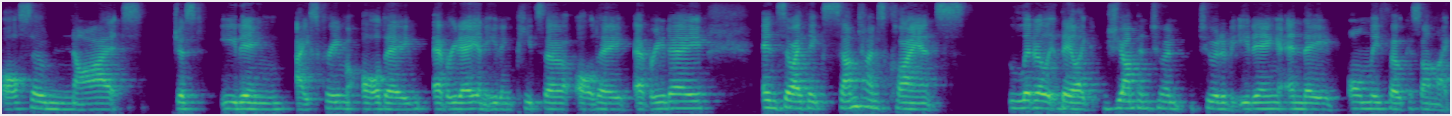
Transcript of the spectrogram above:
also not just eating ice cream all day every day and eating pizza all day every day. And so I think sometimes clients literally they like jump into intuitive eating and they only focus on like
